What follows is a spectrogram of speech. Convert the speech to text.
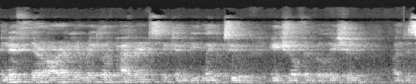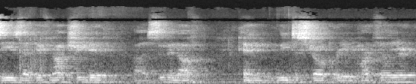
And if there are any irregular patterns, it can be linked to atrial fibrillation, a disease that if not treated uh, soon enough can lead to stroke or even heart failure.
